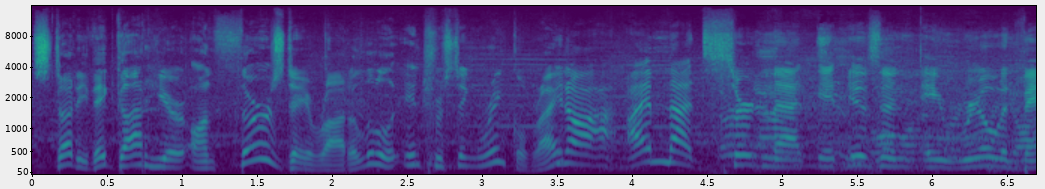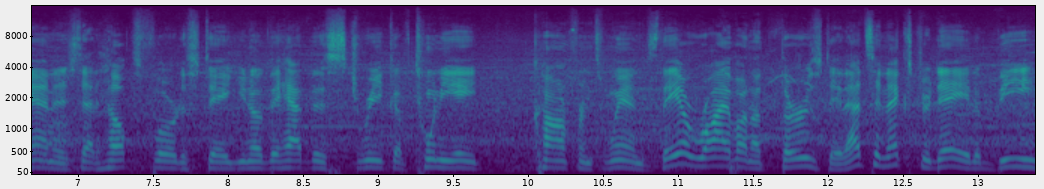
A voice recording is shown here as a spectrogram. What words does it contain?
study. They got here on Thursday, Rod. A little interesting wrinkle, right? You know, I, I'm not certain that it isn't a real advantage that helps Florida State. You know, they have this streak of 28 conference wins. They arrive on a Thursday. That's an extra day to be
